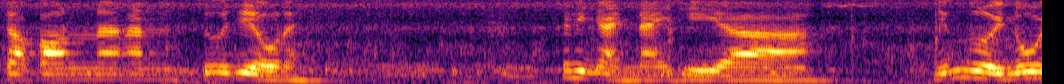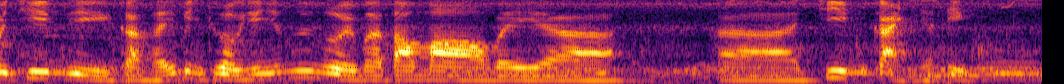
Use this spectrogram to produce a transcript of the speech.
cho con ăn sữa diều này. Cái hình ảnh này thì những người nuôi chim thì cảm thấy bình thường như những người mà tò mò về à, à, chim cảnh thì cũng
